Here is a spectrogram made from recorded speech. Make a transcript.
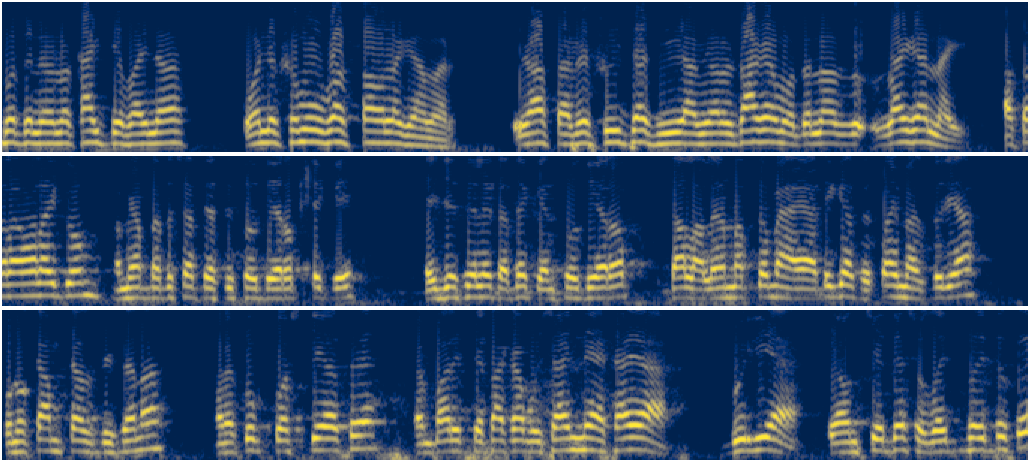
প্রতিদিন এখনও খাইতে পাই না। অনেক সময় উপাস চাওয়া লাগে আমার। রাস্তাটা শুইতাছি, আমি আর জায়গার মতো না জায়গা নাই। আসসালামু আলাইকুম, আমি আপনাদের সাথে আছি সৌদি আরব থেকে। এই যে ছেলেটা, দেখেন সৌদি আরব, দালালের মাধ্যমে আয়া, ঠিক আছে? ছয় মাস ধরিয়া কোনো কাম কাজ দিছে না। মানে খুব কষ্টে আছে। বাড়িতে টাকা পয়সা আইনে খায়া, ঘুরিয়া, এখন সে দেশও যাইতে চাইতেছে,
